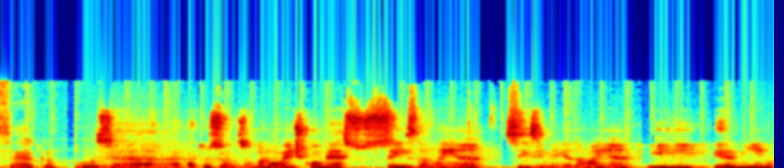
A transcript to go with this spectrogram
Certo. 12 a 14 horas. Eu normalmente começo 6 da manhã, 6 e meia da manhã, e termino,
